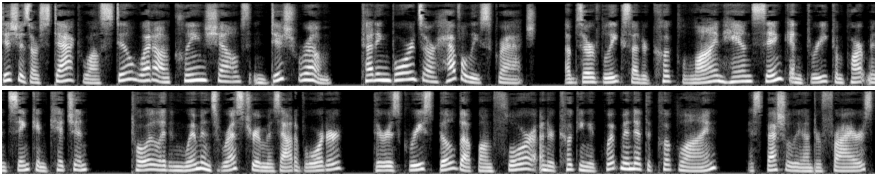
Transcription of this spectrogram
Dishes are stacked while still wet on clean shelves in dish room. Cutting boards are heavily scratched. Observed leaks under cook line hand sink and three compartment sink in kitchen. Toilet and women's restroom is out of order. There is grease buildup on floor under cooking equipment at the cook line, especially under fryers.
